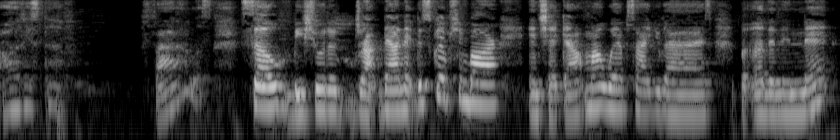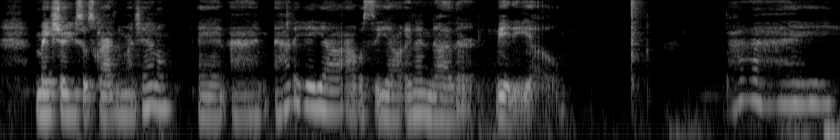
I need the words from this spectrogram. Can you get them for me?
All this stuff five dollars. So be sure to drop down that description bar and check out my website you guys. But other than that make sure you subscribe to my channel. And i'm out of here y'all. I will see y'all in another video. Bye.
